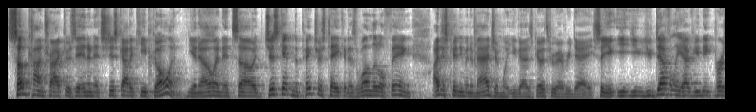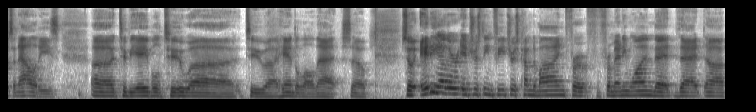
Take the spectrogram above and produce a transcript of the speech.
subcontractors in, and it's just got to keep going, you know. And it's uh, just getting the pictures taken is one little thing. I just couldn't even imagine what you guys go through every day. So you you, you definitely have unique personalities uh, to be able to uh, to uh, handle all that. So. So, any other interesting features come to mind for, for from anyone that that? Uh,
